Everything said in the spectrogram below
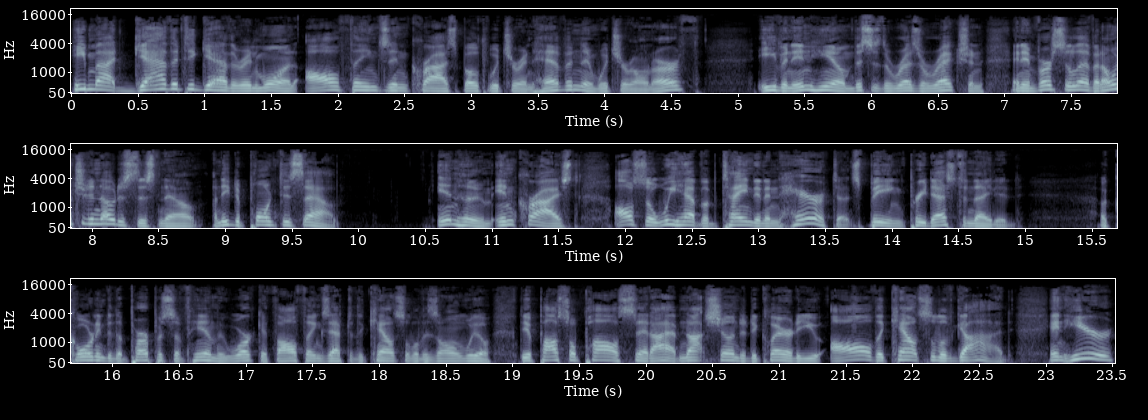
he might gather together in one all things in Christ, both which are in heaven and which are on earth, even in him. This is the resurrection. And in verse 11, I want you to notice this now. I need to point this out in whom, in Christ, also we have obtained an inheritance, being predestinated according to the purpose of him who worketh all things after the counsel of his own will. The apostle Paul said, I have not shunned to declare to you all the counsel of God. And here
